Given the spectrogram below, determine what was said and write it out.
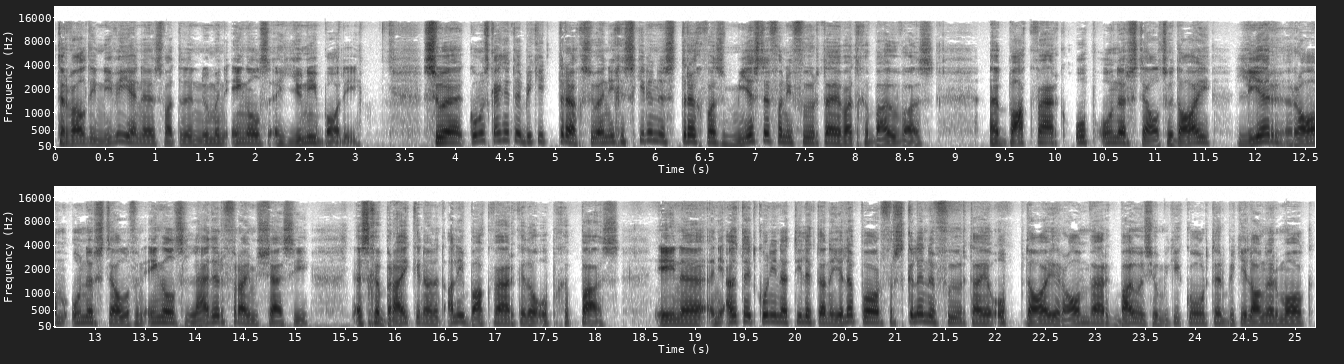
terwyl die nuwe een is wat hulle noem in Engels 'n unibody. So, kom ons kyk net 'n bietjie terug. So in die geskiedenis terug was meeste van die voertuie wat gebou was 'n bakwerk op onderstel. So daai leerraam onderstel of in Engels ladder frame chassis is gebruik en dan het al die bakwerke daarop gepas. En uh in die ou tyd kon jy natuurlik dan 'n hele paar verskillende voertuie op daai raamwerk bou as jy hom bietjie korter, bietjie langer maak.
